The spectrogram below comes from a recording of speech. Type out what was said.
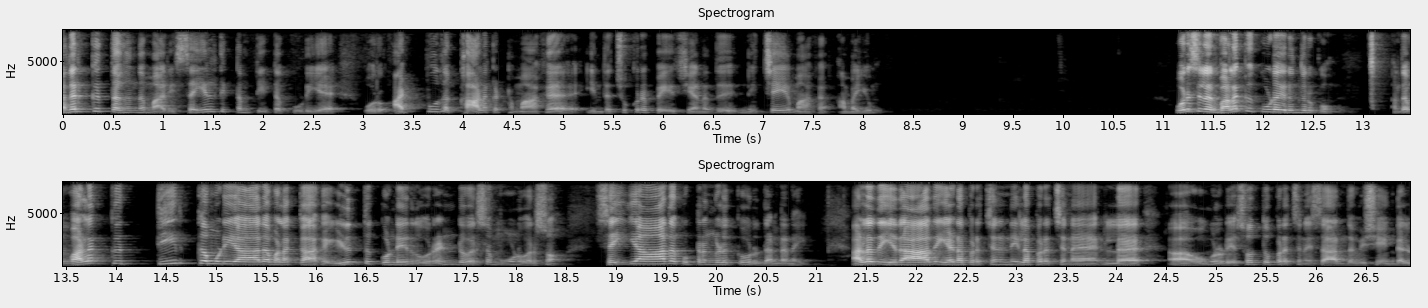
அதற்கு தகுந்த மாதிரி செயல் திட்டம் தீட்டக்கூடிய ஒரு அற்புத காலகட்டமாக இந்த சுக்கிர பயிற்சியானது நிச்சயமாக அமையும். ஒரு சிலர் வழக்கு கூட இருந்திருக்கும். அந்த வழக்கு தீர்க்க முடியாத வழக்காக இழுத்து கொண்டே இருந்த ஒரு ரெண்டு வருஷம் மூணு வருஷம் செய்யாத குற்றங்களுக்கு ஒரு தண்டனை. அல்லது ஏதாவது இட பிரச்சனை நில பிரச்சனை இல்லை உங்களுடைய சொத்து பிரச்சனை சார்ந்த விஷயங்கள்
